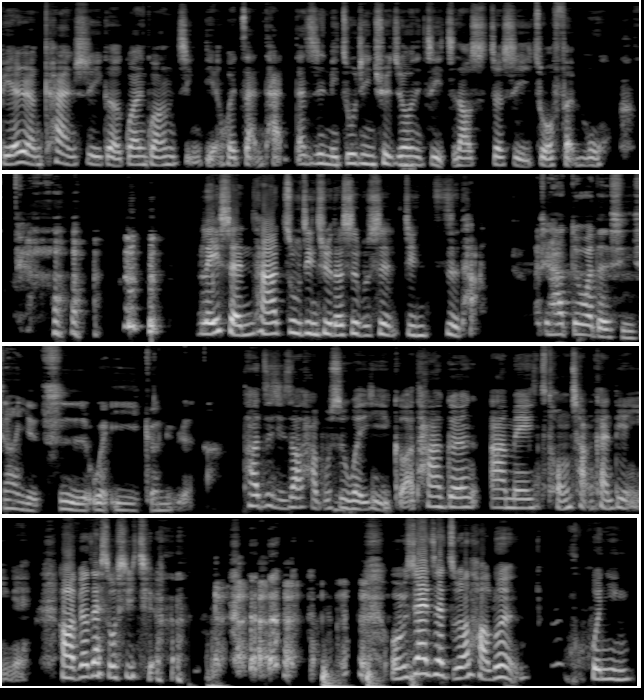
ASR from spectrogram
别人看是一个观光景点会赞叹，但是你住进去之后，你自己知道是这是一座坟墓。雷神他住进去的是不是金字塔？而且他对外的形象也是唯一一个女人啊，他自己知道他不是唯一一个，他跟阿妹同场看电影诶。好，不要再说细节了，我们现在在主要讨论。婚姻，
